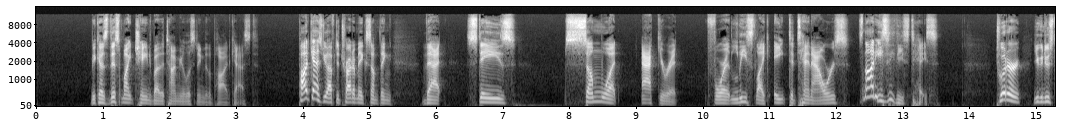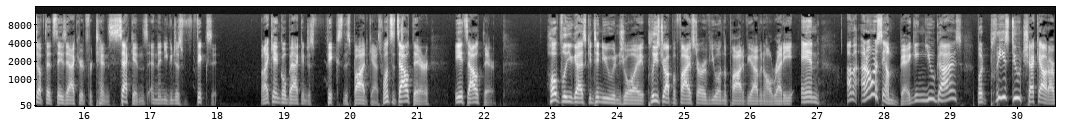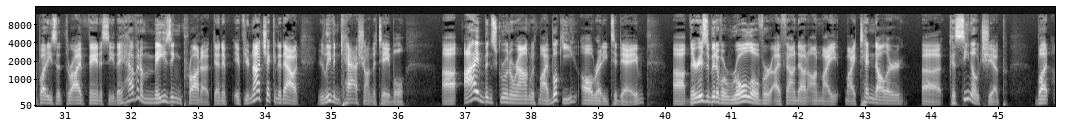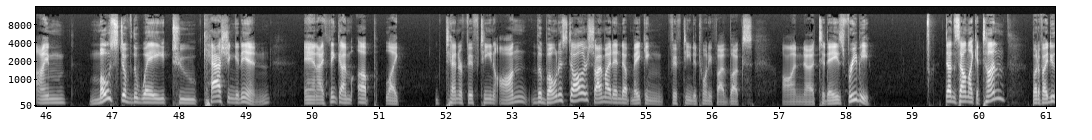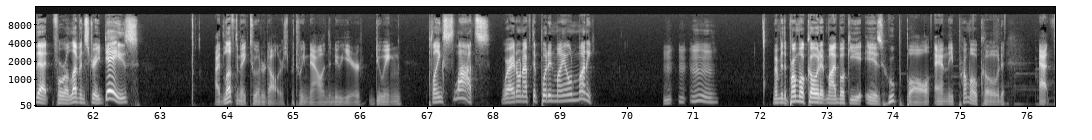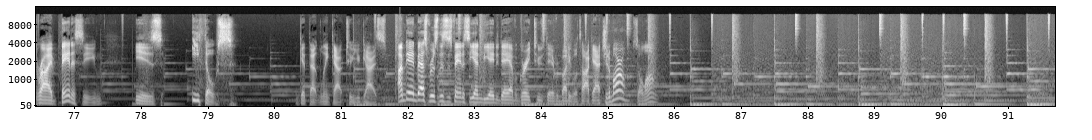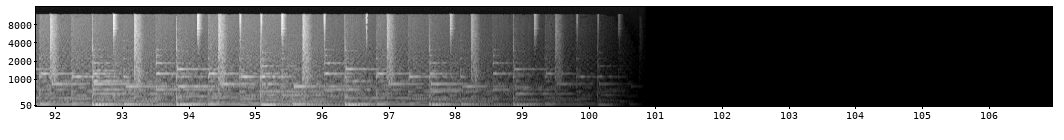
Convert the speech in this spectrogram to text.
because this might change by the time you're listening to the podcast. Podcast, you have to try to make something that stays somewhat accurate for at least like eight to 10 hours. It's not easy these days. Twitter, you can do stuff that stays accurate for 10 seconds and then you can just fix it. But I can't go back and just fix this podcast. Once it's out there, it's out there. Hopefully, you guys continue to enjoy. Please drop a five star review on the pod if you haven't already. And I'm, I do not want to say I'm begging you guys, but please do check out our buddies at Thrive Fantasy. They have an amazing product, and if, if you're not checking it out, you're leaving cash on the table. Uh, I've been screwing around with my bookie already today. Uh, there is a bit of a rollover I found out on my my ten dollar uh, casino chip, but I'm most of the way to cashing it in, and I think I'm up like 10 or 15 on the bonus dollar, so I might end up making 15 to 25 bucks on uh, today's freebie. Doesn't sound like a ton, but if I do that for 11 straight days, I'd love to make $200 between now and the new year doing playing slots where I don't have to put in my own money. Mm-mm-mm. Remember, the promo code at MyBookie is HoopBall, and the promo code at Thrive Fantasy is Ethos. Get that link out to you guys. I'm Dan Besbris. This is Fantasy NBA Today. Have a great Tuesday, everybody. We'll talk at you tomorrow. So long.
